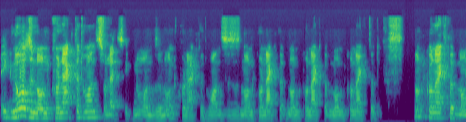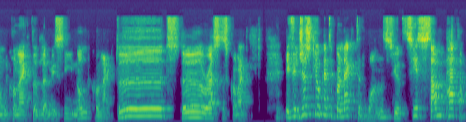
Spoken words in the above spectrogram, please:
ignore the non-connected ones. So let's ignore the non-connected ones. This is non-connected, non-connected, non-connected, non-connected, non-connected. Let me see, non-connected. The rest is connected. If you just look at the connected ones, you'll see some pattern.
